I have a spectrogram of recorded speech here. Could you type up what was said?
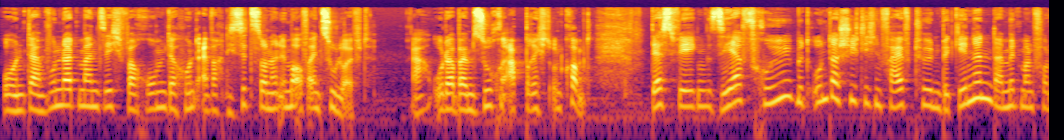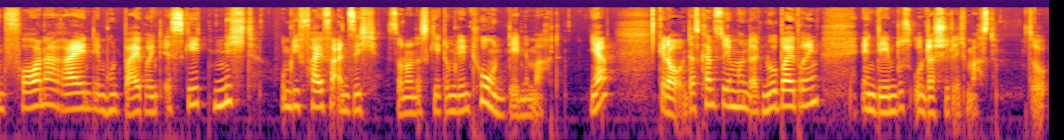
Und dann wundert man sich, warum der Hund einfach nicht sitzt, sondern immer auf einen zuläuft. Ja, oder beim Suchen abbricht und kommt. Deswegen sehr früh mit unterschiedlichen Pfeiftönen beginnen, damit man von vornherein dem Hund beibringt, es geht nicht um die Pfeife an sich, sondern es geht um den Ton, den er macht. Ja, genau. Und das kannst du dem Hund halt nur beibringen, indem du es unterschiedlich machst. So.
